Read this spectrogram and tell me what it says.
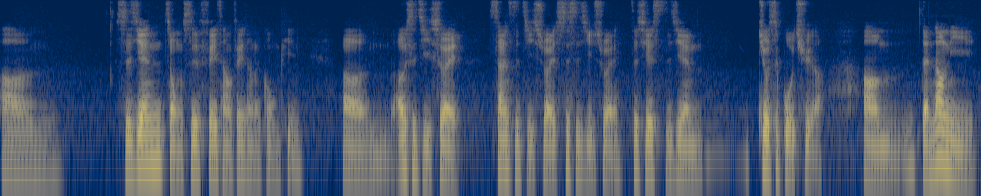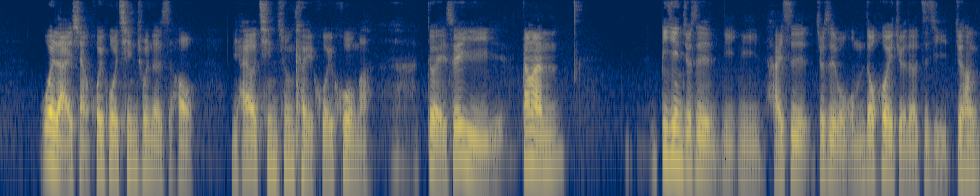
嗯，时间总是非常非常的公平。嗯，二十几岁。三十几岁、四十几岁，这些时间就是过去了。嗯，等到你未来想挥霍青春的时候，你还有青春可以挥霍吗？对，所以当然，毕竟就是你，你还是就是我，我们都会觉得自己就像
